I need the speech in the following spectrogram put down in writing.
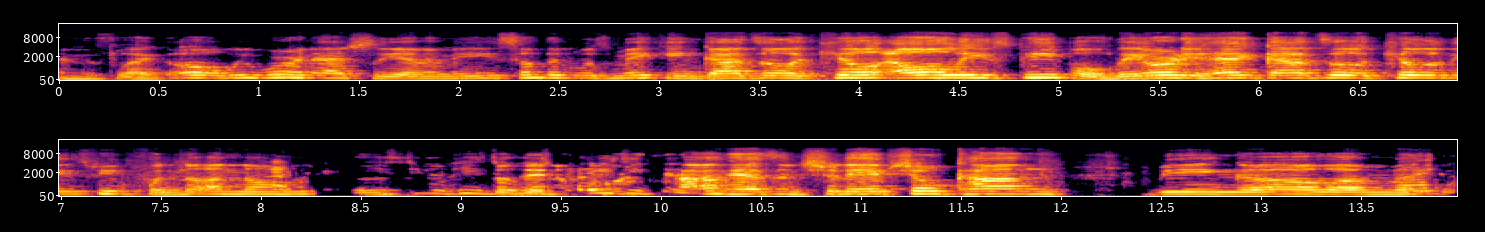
And it's like, oh, we weren't actually enemies. Something was making Godzilla kill all these people. They already had Godzilla killing these people for no unknown reasons. He's, he's So then, course, crazy thing. Kong hasn't. Should they have shown Kong being, oh, um, you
